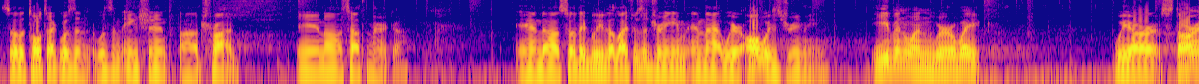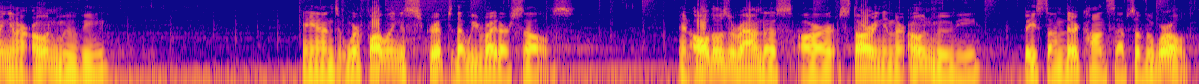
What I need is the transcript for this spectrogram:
So the Toltec was an was an ancient uh, tribe in uh, South America, and uh, so they believe that life is a dream and that we're always dreaming even when we're awake. We are starring in our own movie and we're following a script that we write ourselves. And all those around us are starring in their own movie based on their concepts of the world.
